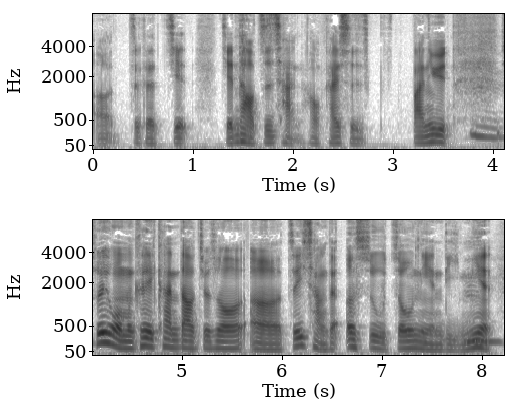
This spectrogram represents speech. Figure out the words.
呃这个检检讨资产，好，开始搬运。嗯，所以我们可以看到，就是说呃这一场的二十五周年里面。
